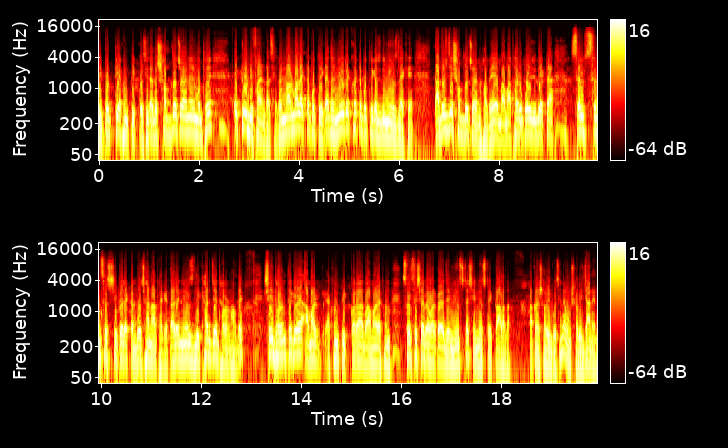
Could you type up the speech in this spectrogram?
রিপোর্টটি এখন পিক করছি, তাদের শব্দচয়নের মধ্যে একটু ডিফারেন্ট আছে। ধর নর্মাল একটা পত্রিকা, ধর, নিরপেক্ষ একটা পত্রিকা যদি নিউজ লেখে, তাদের যে শব্দচয়ন হবে বা মাথার উপরে যদি একটা সেলফ সেন্সরশিপের একটা বোঝা না থাকে, তাহলে নিউজ লেখার যে ধরন হবে, সেই ধরন থেকে আমার এখন পিক করা বা আমার এখন সোর্স হিসেবে ব্যবহার করা যে নিউজটা সেই নিউজটা একটু আলাদা। আপনারা সবই বোঝেন এবং সবই জানেন।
